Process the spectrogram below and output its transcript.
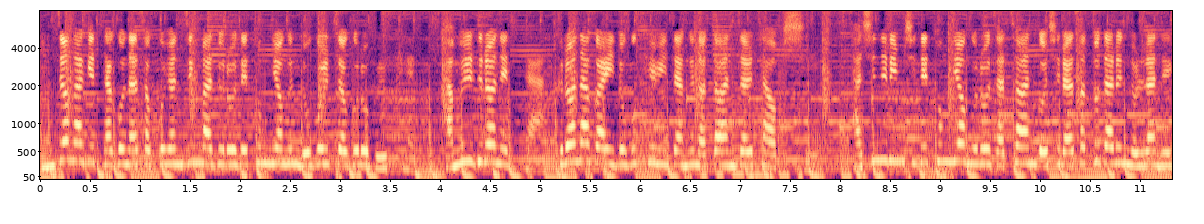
인정하겠다고 나섰고 현직 마두로 대통령은 노골적으로 불쾌감을 드러냈다. 그러나 과이도 국회의장은 어떠한 절차 없이 자신을 임시 대통령으로 자처한 것이라서 또 다른 논란을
